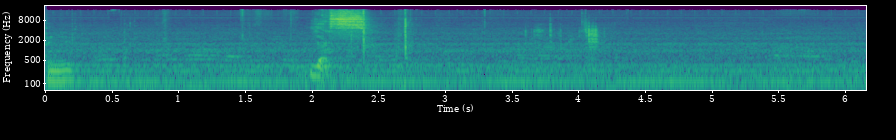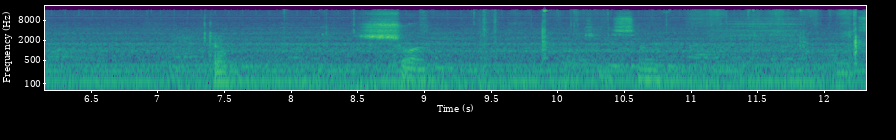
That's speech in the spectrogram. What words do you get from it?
Thingy. Yes. Go. Sure. Okay, so let's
